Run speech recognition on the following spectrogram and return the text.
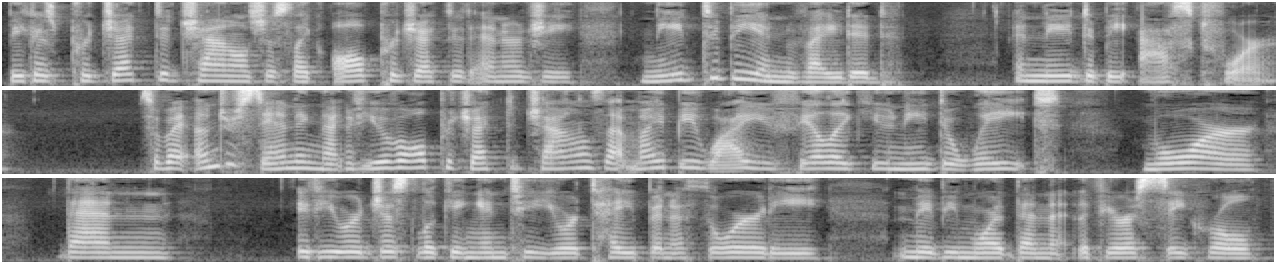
Because projected channels, just like all projected energy, need to be invited and need to be asked for. So, by understanding that if you have all projected channels, that might be why you feel like you need to wait more than if you were just looking into your type and authority, maybe more than if you're a sacral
